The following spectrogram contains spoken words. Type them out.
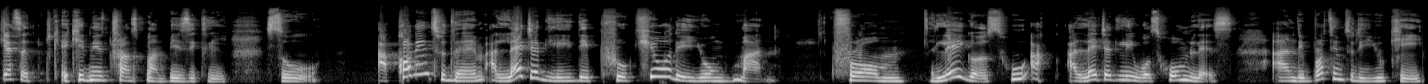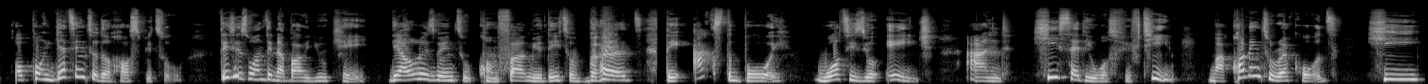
get a, a kidney transplant basically. So according to them, allegedly they procured a young man from Lagos who allegedly was homeless and they brought him to the UK. Upon getting to the hospital, this is one thing about UK. They are always going to confirm your date of birth. They asked the boy, What is your age? And he said he was 15. But according to records, he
